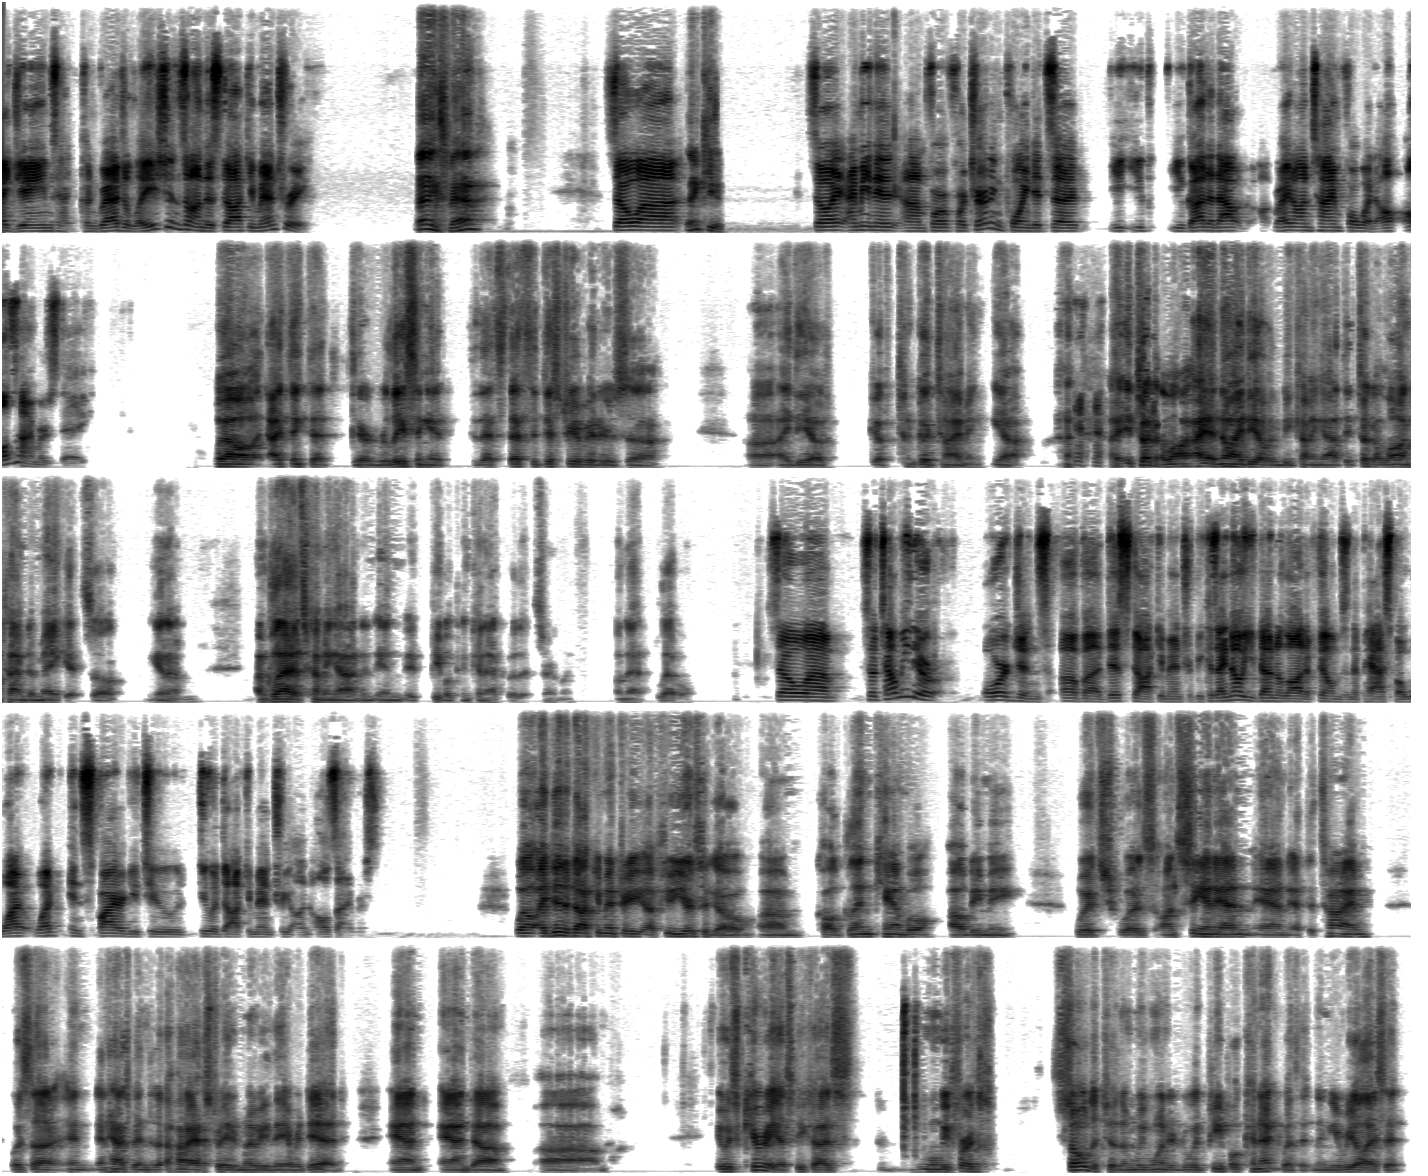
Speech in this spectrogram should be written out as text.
Hi, James. Congratulations on this documentary. Thanks, man. So, uh, thank you. So, I, I mean, it, um, for for Turning Point, it's a you, you you got it out right on time for what Alzheimer's Day. Well, I think that they're releasing it. That's that's the distributor's uh, uh, idea of good timing. Yeah, it took a long. I had no idea it would be coming out. It took a long time to make it. So you know, mm-hmm. I'm glad it's coming out and, and it, people can connect with it certainly on that level. So, um, so tell me the origins of uh, this documentary because I know you've done a lot of films in the past, but what what inspired you to do a documentary on Alzheimer's? Well, I did a documentary a few years ago um, called Glen Campbell, I'll Be Me, which was on CNN, and at the time was uh, and, and has been the highest rated movie they ever did, and and um, um, it was curious because when we first sold it to them, we wondered would people connect with it, and then you realize that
